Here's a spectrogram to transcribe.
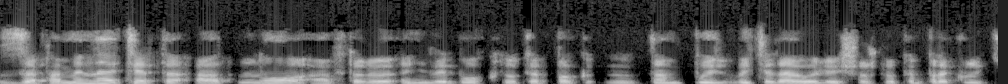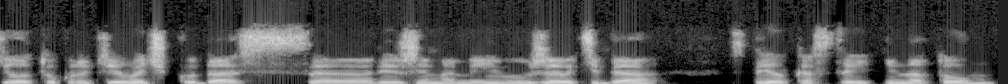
Запоминать это одно, а второе, не дай бог, кто-то там пыль вытирал или еще что-то, прокрутил эту крутилочку, да, с э, режимами, и уже у тебя стрелка стоит не на том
